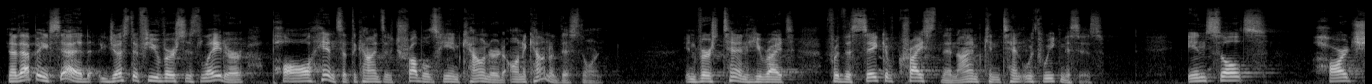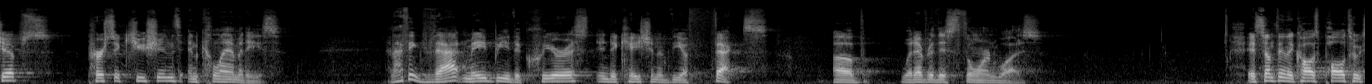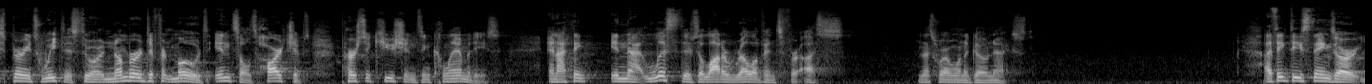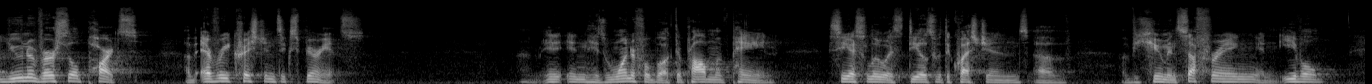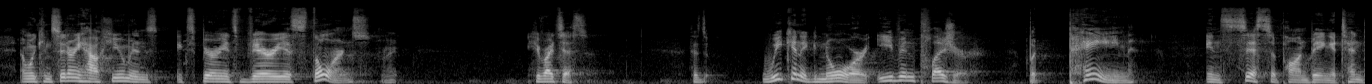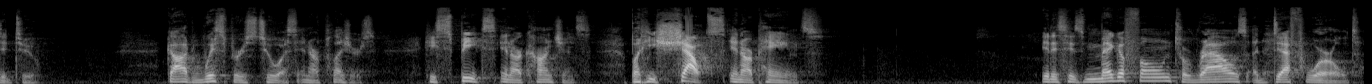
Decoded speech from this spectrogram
Now, that being said, just a few verses later, Paul hints at the kinds of troubles he encountered on account of this thorn. In verse 10, he writes, For the sake of Christ, then, I am content with weaknesses, insults, hardships, persecutions, and calamities. And I think that may be the clearest indication of the effects of whatever this thorn was. It's something that caused Paul to experience weakness through a number of different modes insults, hardships, persecutions, and calamities. And I think in that list, there's a lot of relevance for us. And that's where I want to go next. I think these things are universal parts of every Christian's experience. Um, in, in his wonderful book, The Problem of Pain, C.S. Lewis deals with the questions of, of human suffering and evil and when considering how humans experience various thorns, right, he writes this. He says, We can ignore even pleasure, but pain insists upon being attended to. God whispers to us in our pleasures. He speaks in our conscience, but he shouts in our pains. It is his megaphone to rouse a deaf world.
